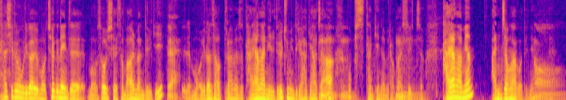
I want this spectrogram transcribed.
사실은 우리가 뭐 최근에 이제 뭐 서울시에서 마을 만들기 네. 뭐 이런 사업들을 하면서 다양한 일들을 주민들이 하게 하자 음, 음. 뭐 비슷한 개념이라고 음. 할수 있죠. 다양하면 안정하거든요. 어. 네.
